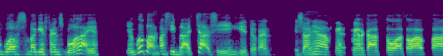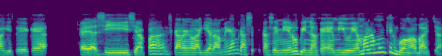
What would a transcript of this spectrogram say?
gue sebagai fans bola ya ya gue hmm. pasti baca sih gitu kan. Misalnya hmm. Mercato atau apa gitu ya kayak kayak si siapa sekarang yang lagi rame kan Casemiro pindah ke MU yang mana mungkin gue nggak baca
